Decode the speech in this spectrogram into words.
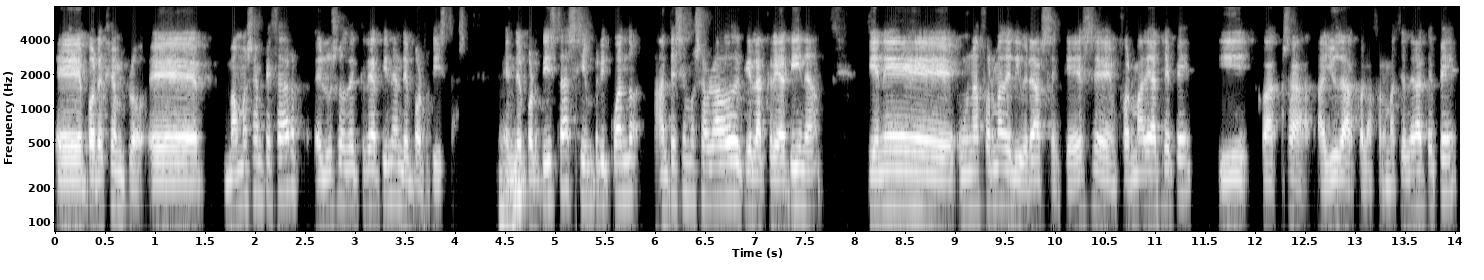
Eh, por ejemplo, eh, vamos a empezar el uso de creatina en deportistas. En deportistas, siempre y cuando, antes hemos hablado de que la creatina tiene una forma de liberarse, que es en forma de ATP y o sea, ayuda con la formación del ATP.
